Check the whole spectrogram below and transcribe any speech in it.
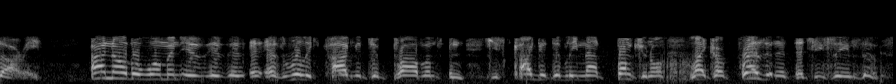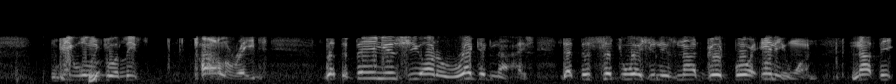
sorry. I know the woman is, is, is has really cognitive problems and she's cognitively not functional like her president that she seems to be willing to at least tolerate. But the thing is, she ought to recognize that this situation is not good for anyone, not the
